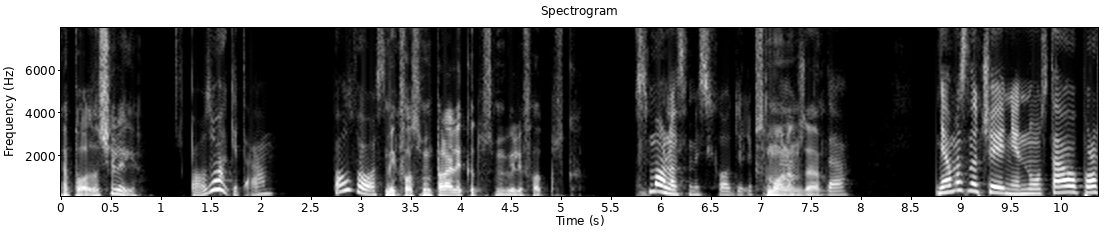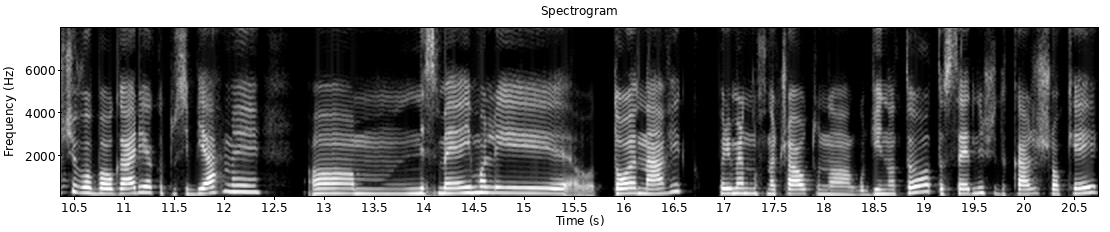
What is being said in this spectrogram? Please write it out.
Не ползваш ли ги? Ползвах ги, да. Ползвала съм. Ми, какво сме правили като сме били в отпуск? В Смолен сме си ходили. В Смолен, да. да. Няма значение, но става въпрос, че в България, като си бяхме, ам, не сме имали този навик, примерно в началото на годината, да седнеш и да кажеш, окей,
